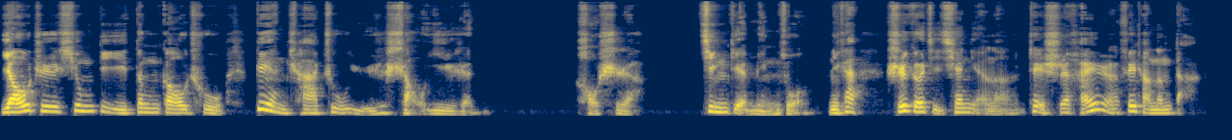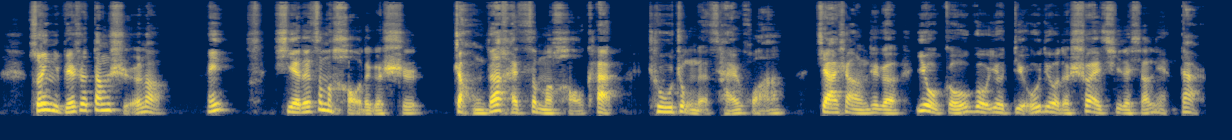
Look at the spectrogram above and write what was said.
遥知兄弟登高处，遍插茱萸少一人。好诗啊，经典名作。你看，时隔几千年了，这诗还是非常能打。所以你别说当时了，哎，写的这么好的个诗，长得还这么好看，出众的才华，加上这个又狗狗又丢丢的帅气的小脸蛋儿。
